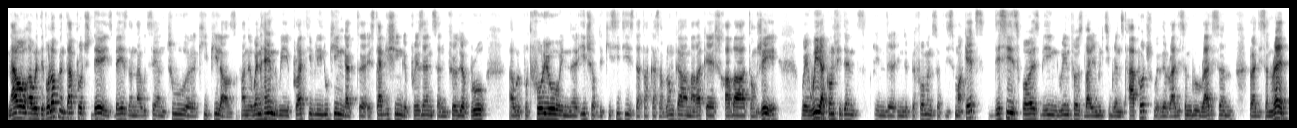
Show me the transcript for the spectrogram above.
Now, our development approach there is based on, I would say, on two uh, key pillars. On the one hand, we're proactively looking at uh, establishing a presence and further grow our portfolio in each of the key cities that are Casablanca, Marrakesh, Rabat, Tangier, where we are confident in the in the performance of these markets. This is for us being reinforced by a multi-brands approach with the Radisson Blu, Radisson, Radisson Red,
